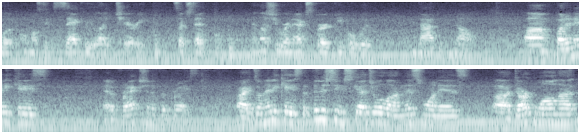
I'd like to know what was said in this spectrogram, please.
look almost exactly like cherry, such that unless you were an expert, people would not know. Um, but in any case, at a fraction of the price. All right, so in any case, the finishing schedule on this one is uh, dark walnut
